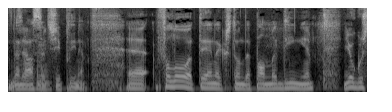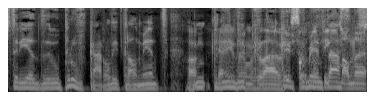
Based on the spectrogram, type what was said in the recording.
da nossa disciplina. Uh, falou até na questão da palmadinha e eu gostaria de o provocar, literalmente, Ok, pedindo vamos lá, que comentasse, mal na-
